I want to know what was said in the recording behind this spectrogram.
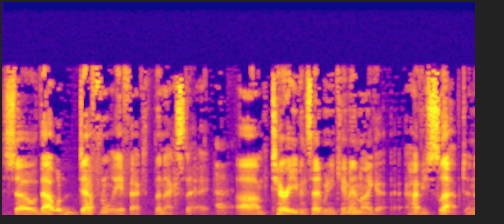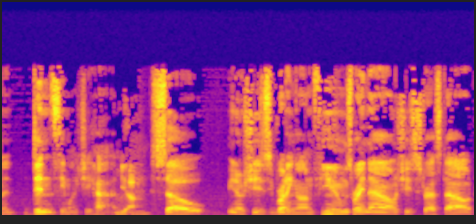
So that would definitely affect the next day. Um, Terry even said when he came in, like, "Have you slept?" And it didn't seem like she had. Yeah. So, you know, she's running on fumes right now. She's stressed out,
